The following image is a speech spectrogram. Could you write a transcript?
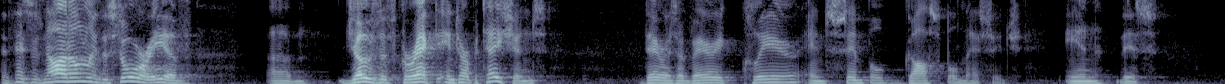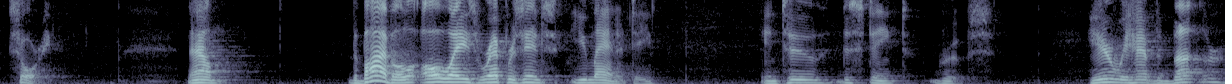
that this is not only the story of um, Joseph's correct interpretations, there is a very clear and simple gospel message in this story. Now, the Bible always represents humanity in two distinct groups. Here we have the butler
